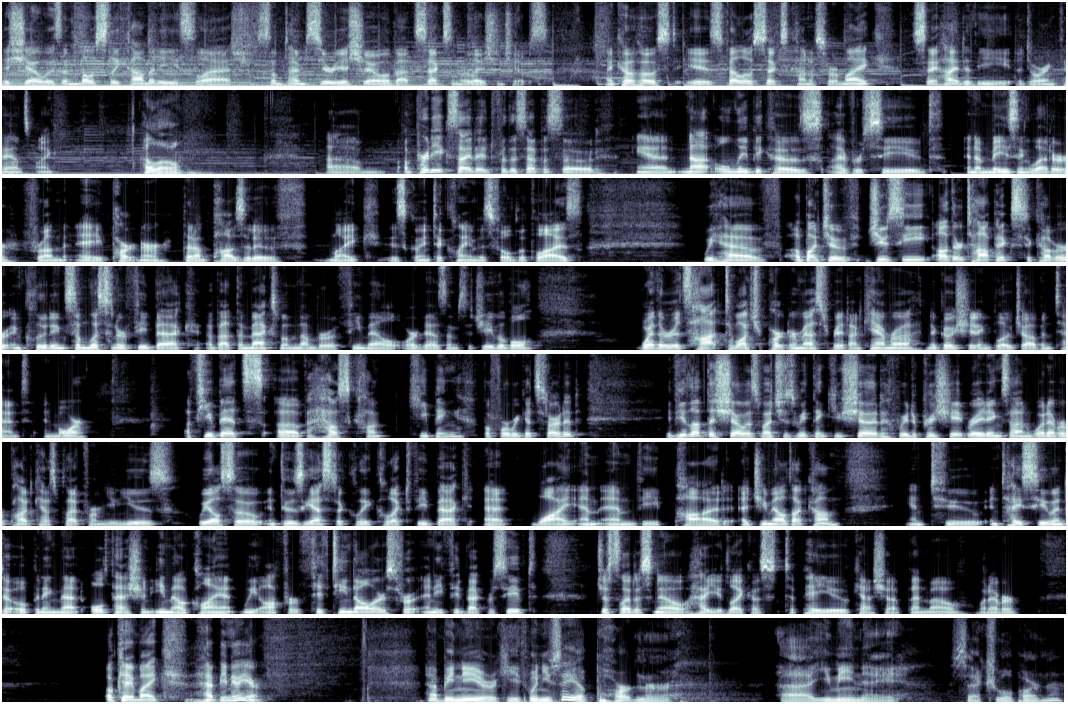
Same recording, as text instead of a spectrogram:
This show is a mostly comedy slash sometimes serious show about sex and relationships. My co-host is fellow sex connoisseur Mike. Say hi to the adoring fans, Mike. Hello. Um, I'm pretty excited for this episode, and not only because I've received an amazing letter from a partner that I'm positive Mike is going to claim is filled with lies. We have a bunch of juicy other topics to cover, including some listener feedback about the maximum number of female orgasms achievable, whether it's hot to watch a partner masturbate on camera, negotiating blowjob intent, and more. A few bits of housekeeping before we get started. If you love the show as much as we think you should, we'd appreciate ratings on whatever podcast platform you use. We also enthusiastically collect feedback at ymmvpod at gmail.com. And to entice you into opening that old fashioned email client, we offer $15 for any feedback received. Just let us know how you'd like us to pay you Cash App, Venmo, whatever. Okay, Mike, Happy New Year. Happy New Year, Keith. When you say a partner, uh, you mean a sexual partner?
